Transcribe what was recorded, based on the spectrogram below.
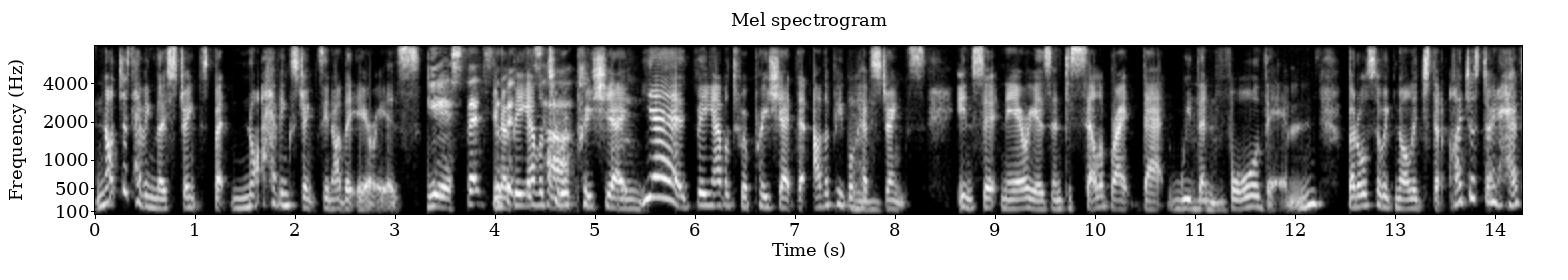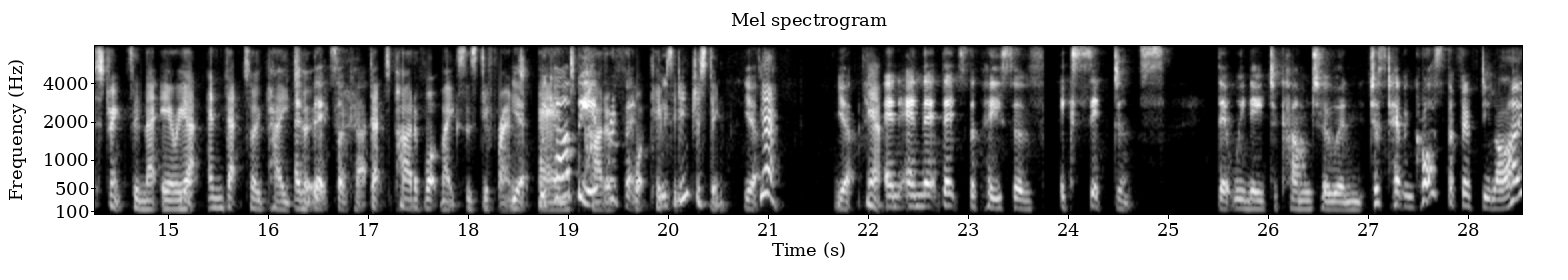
not just having those strengths, but not having strengths in other areas. Yes, that's you know being able hard. to appreciate. Mm. Yeah, being able to appreciate that other people mm. have strengths in certain areas and to celebrate that with mm. and for them, but also acknowledge that I just don't have strengths in that area, yeah. and that's okay too. And that's okay. That's part of what makes us different. Yeah, we can't be part everything. Of what keeps we, it interesting. Yeah, yeah, yeah, yeah. And and that that's the piece of acceptance that we need to come to. And just having crossed the 50 line,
